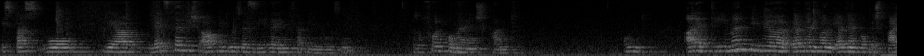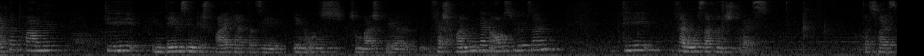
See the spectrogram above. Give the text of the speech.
ist das, wo wir letztendlich auch mit unserer Seele in Verbindung sind. Also vollkommen entspannt. Und alle Themen, die wir irgendwann irgendwo gespeichert haben, die in dem Sinn gespeichert, dass sie in uns zum Beispiel Verspannungen auslösen, die verursachen Stress. Das heißt,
